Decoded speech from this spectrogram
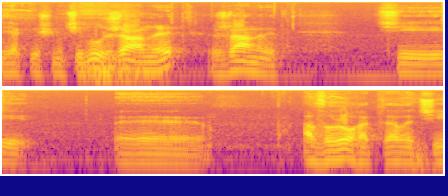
ja kishim qillu zhanrit zhanrit qi adhurohet edhe që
